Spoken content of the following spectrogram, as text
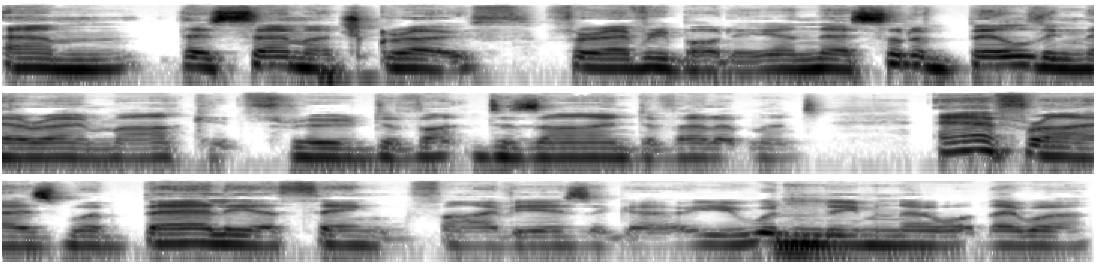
um, there's so much growth for everybody, and they're sort of building their own market through design development. Air fryers were barely a thing five years ago. You wouldn't mm. even know what they were.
